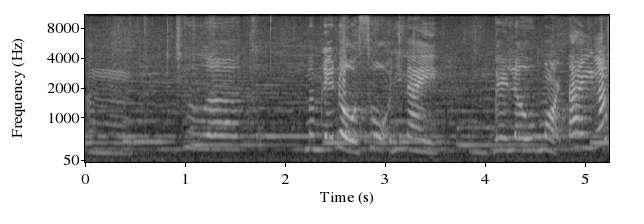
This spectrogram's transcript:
Ừ, Chứ ờ, mâm lễ đổ sộ như này ừ, Bê lâu mỏi tay lắm.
